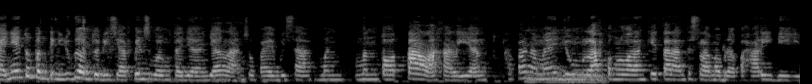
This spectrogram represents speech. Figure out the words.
kayaknya itu penting juga untuk disiapin sebelum kita jalan-jalan supaya bisa men- mentotal lah kalian apa namanya jumlah pengeluaran kita nanti selama berapa hari di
